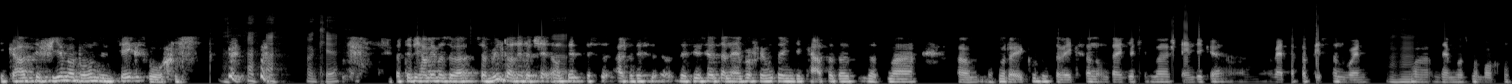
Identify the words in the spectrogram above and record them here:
die ganze Firma bei uns in sechs Wochen. okay. Also die haben immer so, so eine Mülltonne. Und das, also das, das ist halt dann einfach für uns ein Indikator, dass, dass man ähm, dass wir da eh gut unterwegs sind und eigentlich immer ständig äh, weiter verbessern wollen. Mhm. Äh, dem muss man machen.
